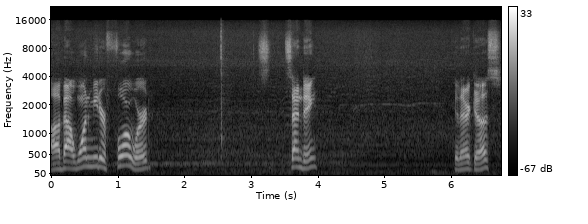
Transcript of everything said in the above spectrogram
uh, about one meter forward. Sending. Okay, there it goes.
